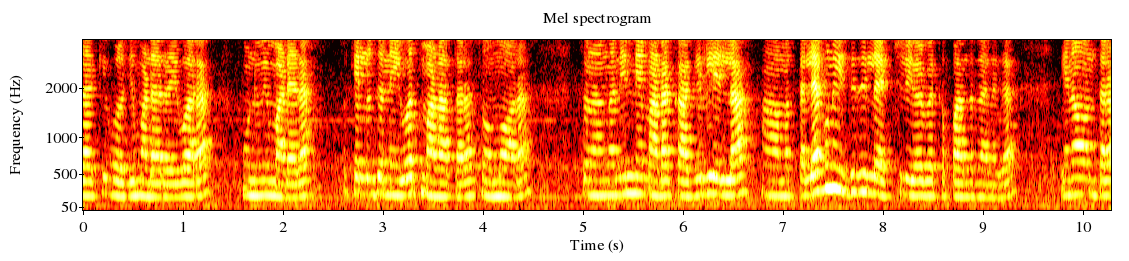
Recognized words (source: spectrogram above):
ಹಾಕಿ ಹೋಳಿಗೆ ಮಾಡ್ಯಾರ, ರವಿವಾರ ಹುಣ್ಣಿಮೆ ಮಾಡ್ಯಾರ. ಕೆಲವು ಜನ ಇವತ್ತು ಮಾಡತ್ತಾರ, ಸೋಮವಾರ. ಸೊ ನಂಗೆ ನಿನ್ನೆ ಮಾಡೋಕ್ಕಾಗಿರಲಿಲ್ಲ ಮತ್ತು ತಲೆಯಾಗೂ ಇದ್ದಿದ್ದಿಲ್ಲ ಆ್ಯಕ್ಚುಲಿ ಹೇಳ್ಬೇಕಪ್ಪ ಅಂದ್ರೆ ನನಗೆ. ಏನೋ ಒಂಥರ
